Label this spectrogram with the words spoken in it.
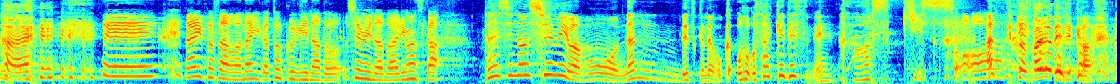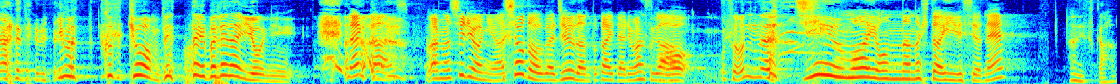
はい。係へえなりこさんは何か特技など趣味などありますか？私の趣味はもう何ですかね？おかおお酒ですね。あ好きそう。あ好きそうですか？バレてる。今こそ今日は絶対バレないように なんかあの資料には書道が10段と書いてありますがあそんな。字うまい女の人はいいですよね。何ですか。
